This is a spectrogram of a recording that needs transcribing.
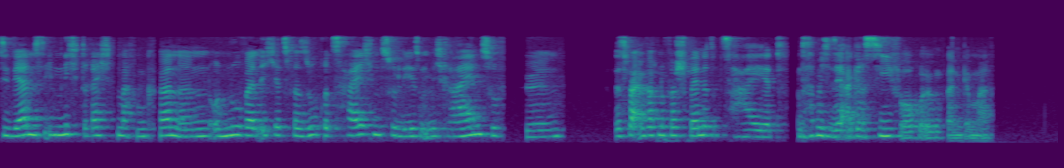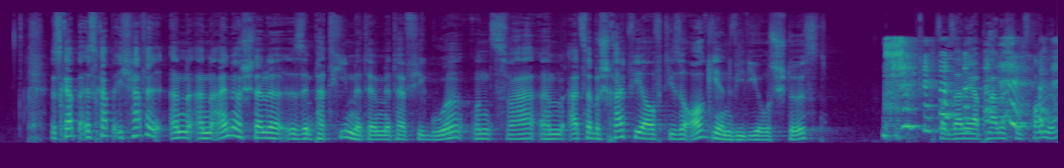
sie werden es ihm nicht recht machen können. Und nur weil ich jetzt versuche Zeichen zu lesen und mich reinzufühlen, das war einfach nur verschwendete Zeit. Und das hat mich sehr aggressiv auch irgendwann gemacht. Es gab, es gab, ich hatte an, an einer Stelle Sympathie mit der, mit der Figur. Und zwar, ähm, als er beschreibt, wie er auf diese Orgien-Videos stößt seiner japanischen Freundin.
